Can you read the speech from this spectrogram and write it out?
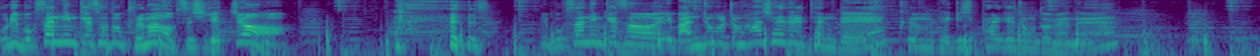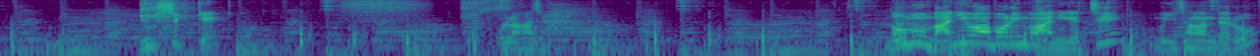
우리 목사님께서도 불만 없으시겠죠? 이 목사님께서 이 만족을 좀 하셔야 될 텐데 금 128개 정도면은. 60개. 올라가자. 너무 많이 와버린 거 아니겠지? 뭐 이상한 대로?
